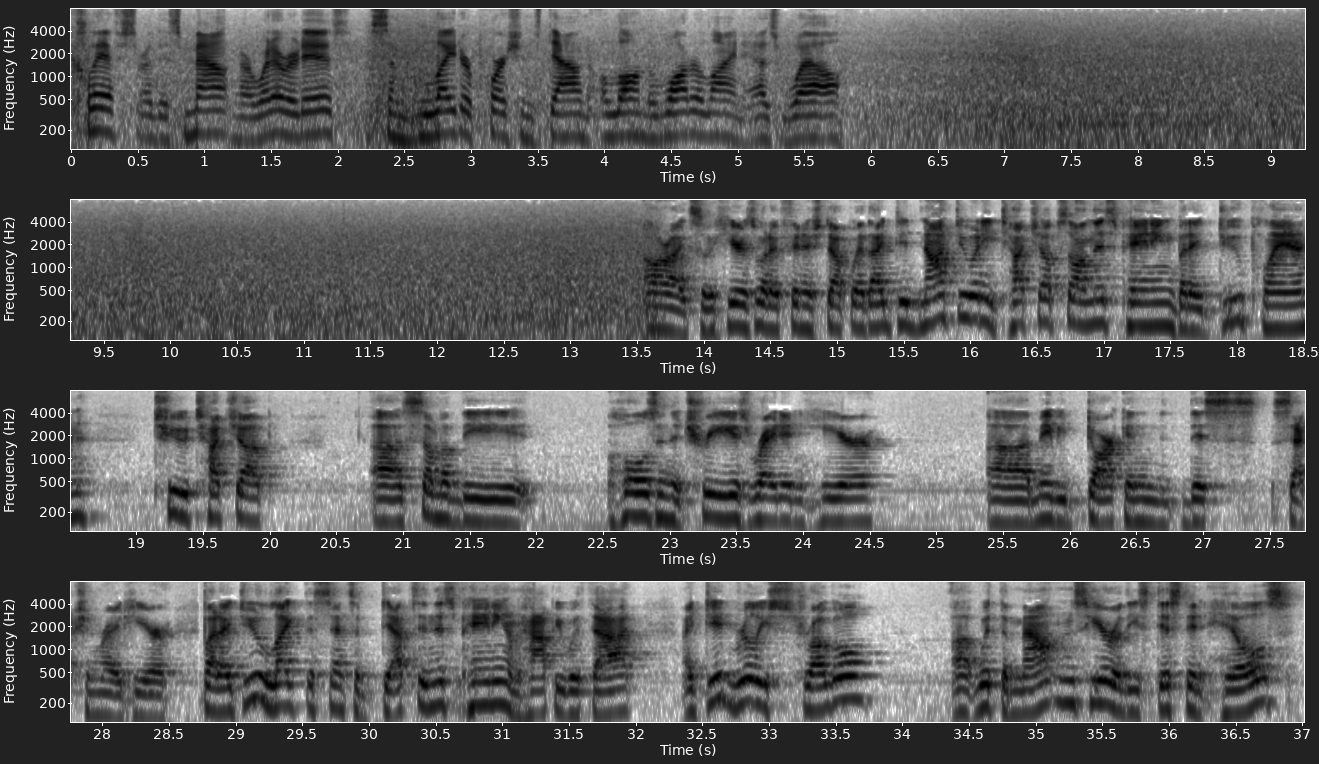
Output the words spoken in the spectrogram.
cliffs or this mountain or whatever it is. Some lighter portions down along the water line as well. All right, so here's what I finished up with. I did not do any touch-ups on this painting, but I do plan to touch up uh, some of the holes in the trees right in here. Uh, maybe darken this section right here. But I do like the sense of depth in this painting. I'm happy with that. I did really struggle uh, with the mountains here or these distant hills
